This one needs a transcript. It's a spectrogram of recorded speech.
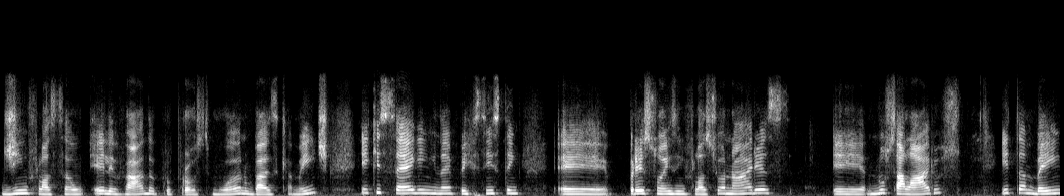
de inflação elevada para o próximo ano, basicamente, e que seguem, né, persistem é, pressões inflacionárias é, nos salários e também,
